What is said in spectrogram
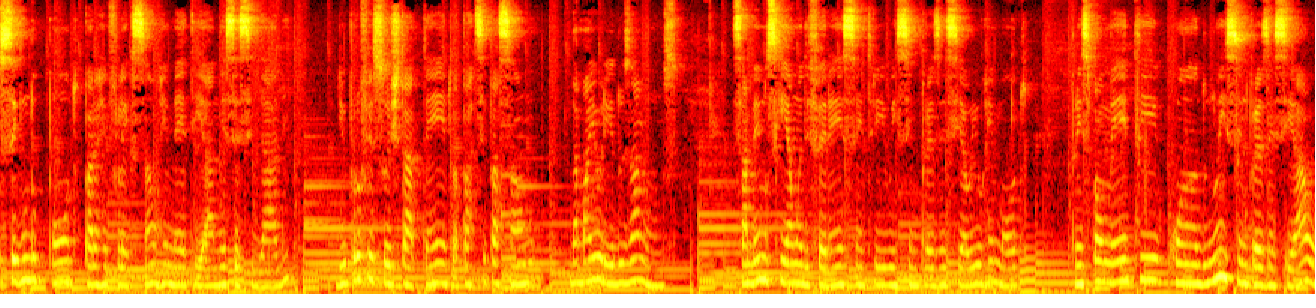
Segundo ponto para reflexão remete à necessidade de o professor estar atento à participação da maioria dos alunos. Sabemos que há uma diferença entre o ensino presencial e o remoto, principalmente quando no ensino presencial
